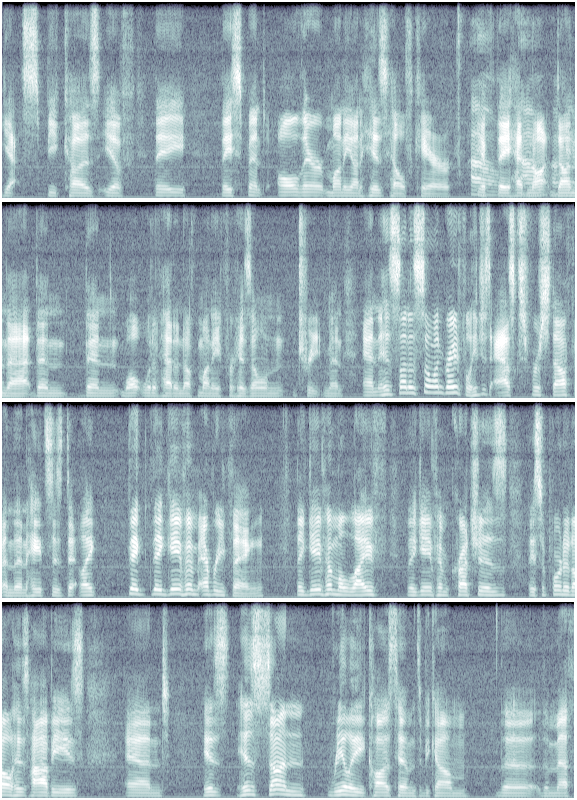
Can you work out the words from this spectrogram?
Yes, because if they they spent all their money on his health care, if Oh, they had oh, not done that, then then Walt would have had enough money for his own treatment. And his son is so ungrateful. He just asks for stuff and then hates his dad. Like they they gave him everything. They gave him a life. They gave him crutches. They supported all his hobbies, and his his son really caused him to become the the meth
